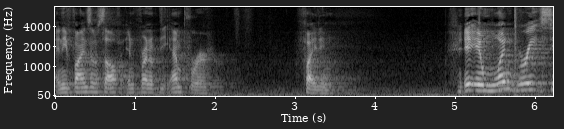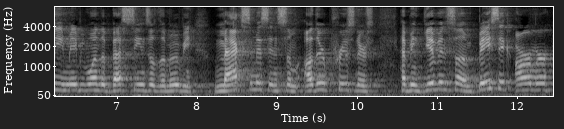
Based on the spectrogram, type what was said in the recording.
and he finds himself in front of the emperor fighting. In one great scene, maybe one of the best scenes of the movie, Maximus and some other prisoners have been given some basic armor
